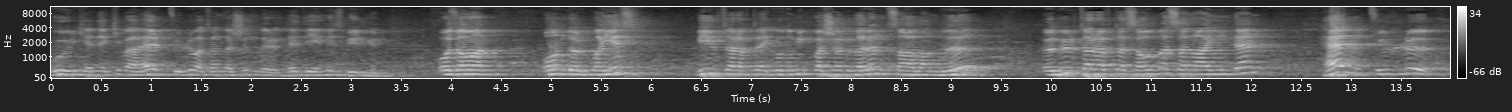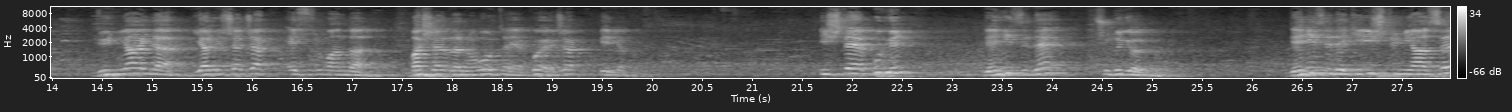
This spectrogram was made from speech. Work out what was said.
bu ülkedeki ve her türlü vatandaşındır dediğimiz bir gün. O zaman 14 Mayıs bir tarafta ekonomik başarıların sağlandığı, öbür tarafta savunma sanayinden her türlü dünyayla yarışacak enstrümanda başarılarını ortaya koyacak bir yapı. İşte bugün Denizli'de şunu gördüm. Denizli'deki iş dünyası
